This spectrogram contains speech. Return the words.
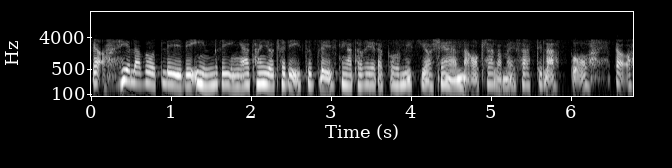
ja, hela vårt liv är inringat. Han gör kreditupplysningar, tar reda på hur mycket jag tjänar och kallar mig fattiglapp och ja,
